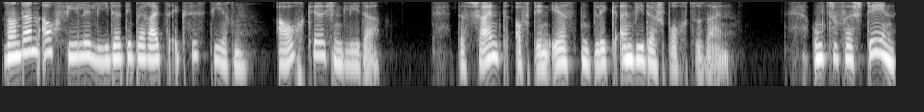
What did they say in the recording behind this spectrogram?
sondern auch viele Lieder, die bereits existieren, auch Kirchenlieder. Das scheint auf den ersten Blick ein Widerspruch zu sein. Um zu verstehen,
